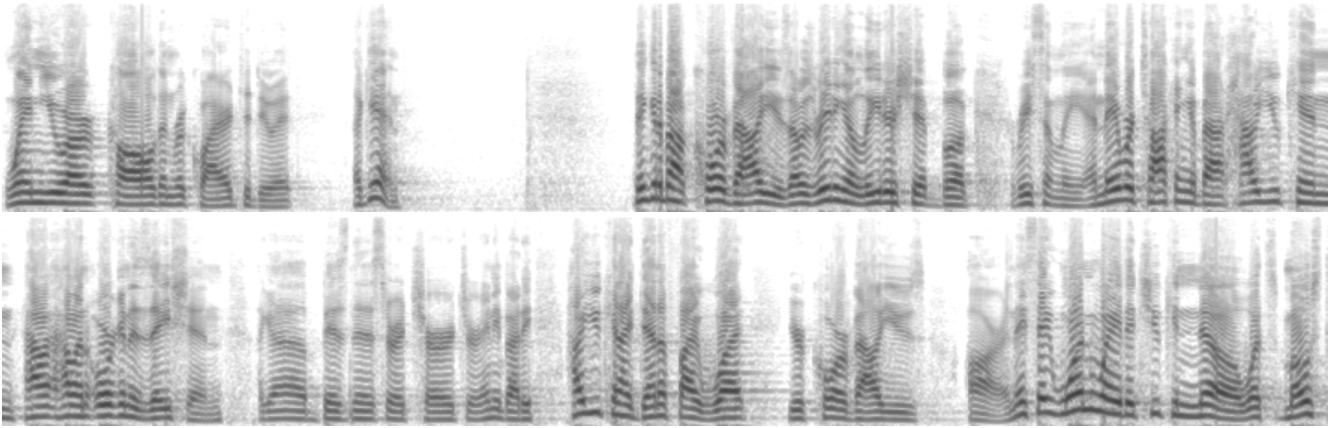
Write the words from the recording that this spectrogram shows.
when you are called and required to do it again. Thinking about core values, I was reading a leadership book recently, and they were talking about how you can, how, how an organization, like a business or a church or anybody, how you can identify what your core values are. And they say one way that you can know what's most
